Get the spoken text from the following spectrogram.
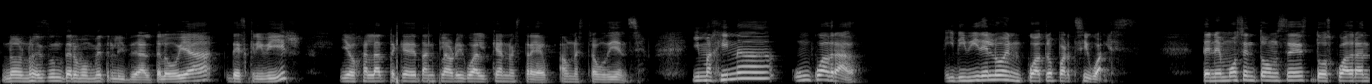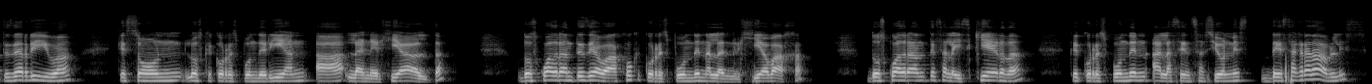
No, no es un termómetro literal. Te lo voy a describir y ojalá te quede tan claro igual que a nuestra, a nuestra audiencia. Imagina un cuadrado y divídelo en cuatro partes iguales. Tenemos entonces dos cuadrantes de arriba que son los que corresponderían a la energía alta, dos cuadrantes de abajo que corresponden a la energía baja dos cuadrantes a la izquierda que corresponden a las sensaciones desagradables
